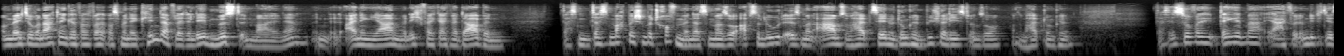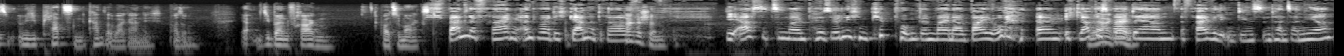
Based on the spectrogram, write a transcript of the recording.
Und wenn ich darüber nachdenke, was, was meine Kinder vielleicht erleben müssten mal, ne? In, in, einigen Jahren, wenn ich vielleicht gar nicht mehr da bin, das, das macht mich schon betroffen, wenn das immer so absolut ist, man abends um halb zehn im Dunkeln Bücher liest und so, also im Halbdunkeln. Das ist so, weil ich denke immer, ja, ich würde am liebsten jetzt irgendwie platzen, kann es aber gar nicht. Also, ja, die beiden Fragen, falls du magst. Spannende Fragen, antworte ich gerne drauf. Dankeschön die erste zu meinem persönlichen Kipppunkt in meiner Bio. Ähm, ich glaube, ja, das geil. war der Freiwilligendienst in Tansania.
